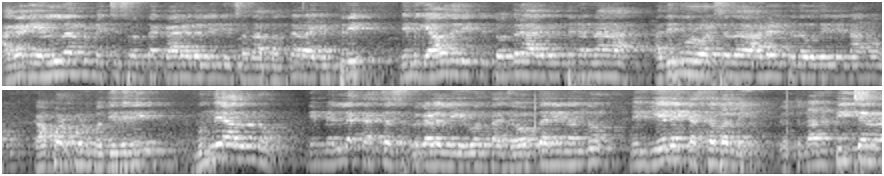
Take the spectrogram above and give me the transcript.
ಹಾಗಾಗಿ ಎಲ್ಲರನ್ನು ಮೆಚ್ಚಿಸುವಂಥ ಕಾರ್ಯದಲ್ಲಿ ನೀವು ಸದಾ ಬದ್ಧರಾಗಿರ್ತೀರಿ. ನಿಮಗೆ ಯಾವುದೇ ರೀತಿ ತೊಂದರೆ ಆಗದಂತೆ ನನ್ನ ಹದಿಮೂರು ವರ್ಷದ ಆಡಳಿತದ ಅವಧಿಯಲ್ಲಿ ನಾನು ಕಾಪಾಡಿಕೊಂಡು ಬಂದಿದ್ದೀನಿ. ಮುಂದೆ ಆದ್ರೂ ನಿಮ್ಮೆಲ್ಲ ಕಷ್ಟ ಸುಖಗಳಲ್ಲಿ ಇರುವಂಥ ಜವಾಬ್ದಾರಿ ನಂದು. ನಿಮ್ಗೆ ಏನೇ ಕಷ್ಟ ಬರಲಿ, ಇವತ್ತು ನಾನು ಟೀಚರ್ನ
